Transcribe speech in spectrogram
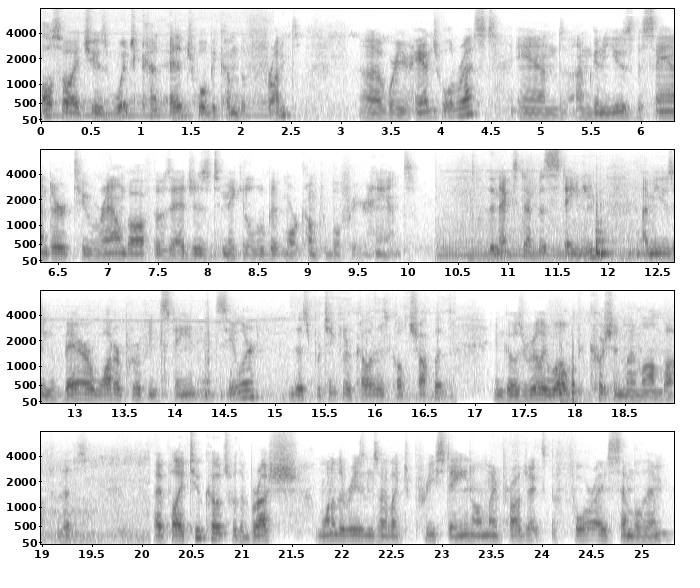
Also, I choose which cut edge will become the front, uh, where your hands will rest, and I'm going to use the sander to round off those edges to make it a little bit more comfortable for your hands. The next step is staining. I'm using a Behr waterproofing stain and sealer. This particular color is called chocolate and goes really well with the cushion my mom bought for this. I apply two coats with a brush. One of the reasons I like to pre-stain all my projects before I assemble them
